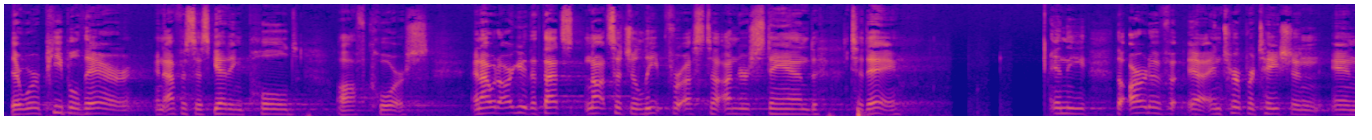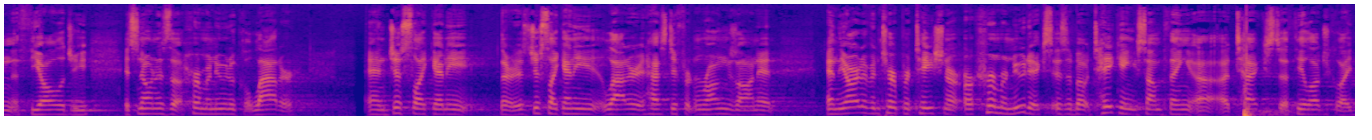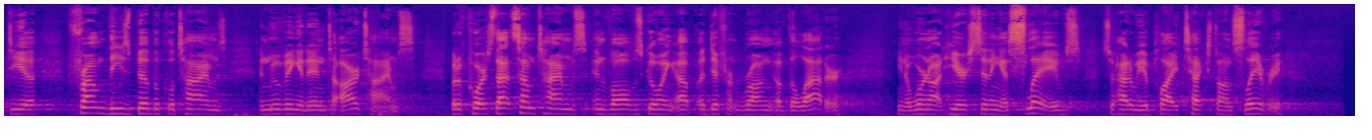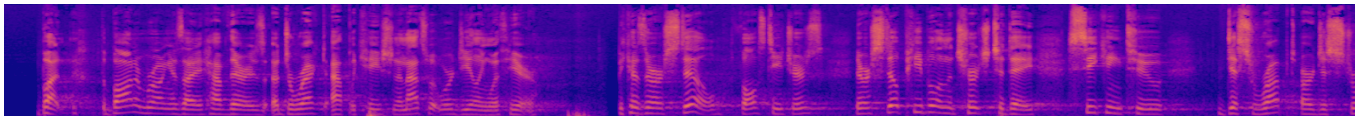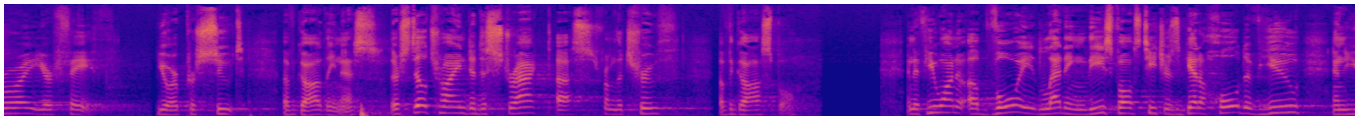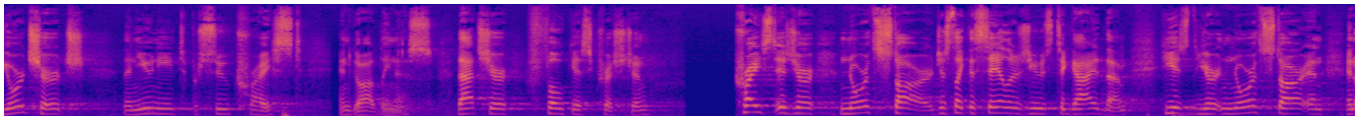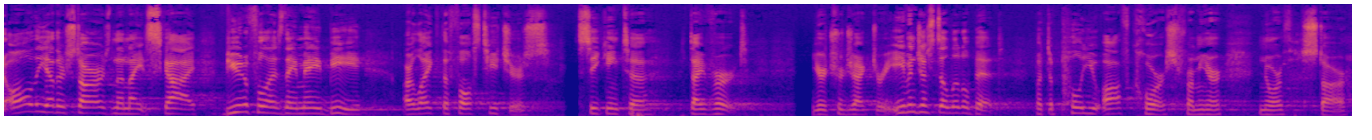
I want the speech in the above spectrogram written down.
There were people there in Ephesus getting pulled off course. And I would argue that that's not such a leap for us to understand today. In the, the art of uh, interpretation in theology, it's known as the hermeneutical ladder. And just like any, there it is, just like any ladder, it has different rungs on it. And the art of interpretation, or, or hermeneutics, is about taking something, uh, a text, a theological idea, from these biblical times and moving it into our times. But of course, that sometimes involves going up a different rung of the ladder. You know, we're not here sitting as slaves, so how do we apply text on slavery? But the bottom rung, as I have there, is a direct application, and that's what we're dealing with here. Because there are still false teachers, there are still people in the church today seeking to disrupt or destroy your faith, your pursuit of godliness. They're still trying to distract us from the truth of the gospel. And if you want to avoid letting these false teachers get a hold of you and your church, then you need to pursue Christ and godliness. That's your focus, Christian. Christ is your north star, just like the sailors used to guide them. He is your north star, and, and all the other stars in the night sky, beautiful as they may be, are like the false teachers seeking to divert your trajectory, even just a little bit, but to pull you off course from your north star.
